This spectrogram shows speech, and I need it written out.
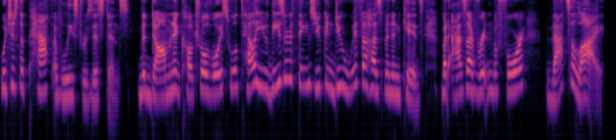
which is the path of least resistance. The dominant cultural voice will tell you these are things you can do with a husband and kids, but as I've written before, that's a lie.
